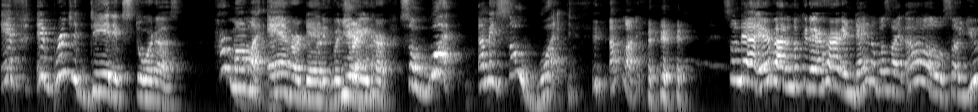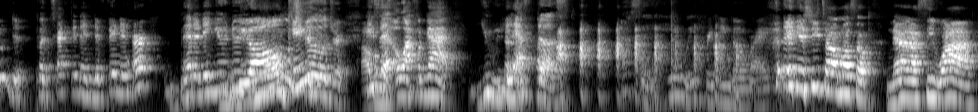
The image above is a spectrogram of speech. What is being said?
If if Bridget did extort us, her mama and her daddy betrayed Yeah. her. So what? I mean, so what? I'm like, so now everybody looking at her, and Dana was like, oh, so you de- protecting and defending her better than you do You your own children. He said, oh, I forgot. You left us. I said, here we freaking go, right? and then she told myself, now I see why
